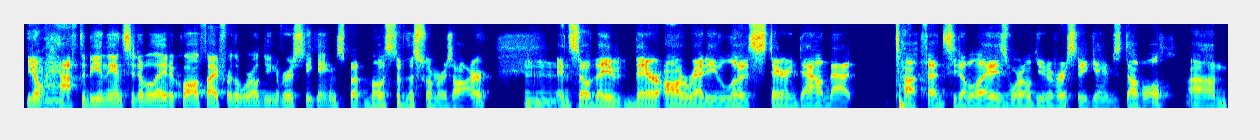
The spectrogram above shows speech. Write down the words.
You don't Mhm. have to be in the NCAA to qualify for the World University Games, but most of the swimmers are. Mhm. And so they they're already staring down that tough NCAA's World University Games double. Um,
